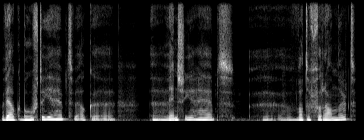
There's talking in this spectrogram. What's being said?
welke behoeften je hebt, welke wensen je hebt, uh, wat er verandert.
